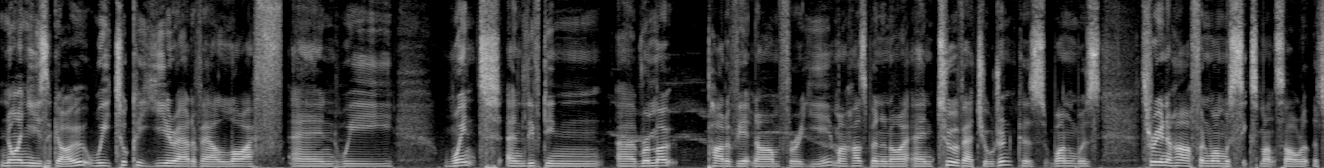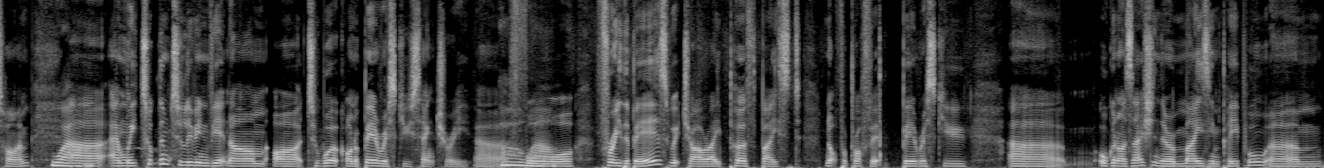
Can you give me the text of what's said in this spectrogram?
nine years ago, we took a year out of our life and we went and lived in a remote part of Vietnam for a year. My husband and I, and two of our children, because one was three and a half and one was six months old at the time. Wow. Uh, and we took them to live in Vietnam uh, to work on a bear rescue sanctuary uh, Oh, for wow. Free the Bears, which are a Perth based not for profit bear rescue uh, organisation. They're amazing people. Um,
